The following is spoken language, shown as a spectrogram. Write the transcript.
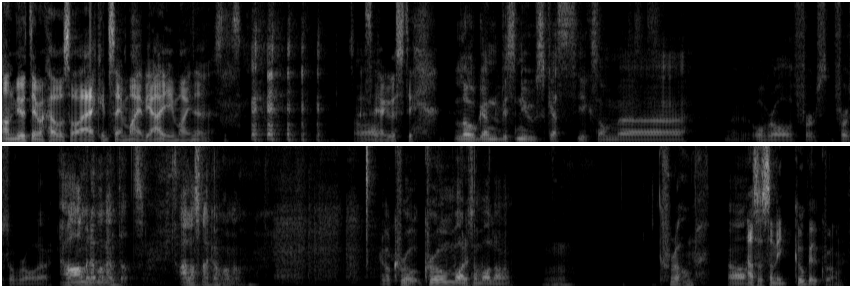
unmutade mig själv och sa, nej, jag kan inte säga maj, vi är ju i maj nu. Så, så jag Ja. säger augusti. Logan Wisniewskas gick som eh, overall first, first overall där. Ja, men det var väntat. Alla snackar om honom. Det var Chrome, Chrome var det som valde honom. Mm. Chrome. Ja, Alltså som i Google Chrome.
